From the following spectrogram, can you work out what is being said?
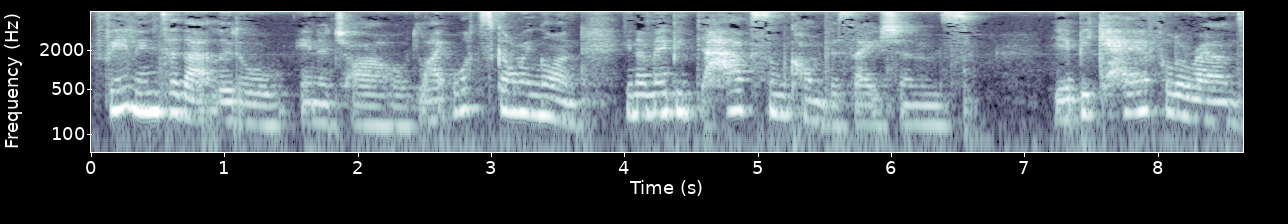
feel into that little inner child. Like, what's going on? You know, maybe have some conversations. Yeah, be careful around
